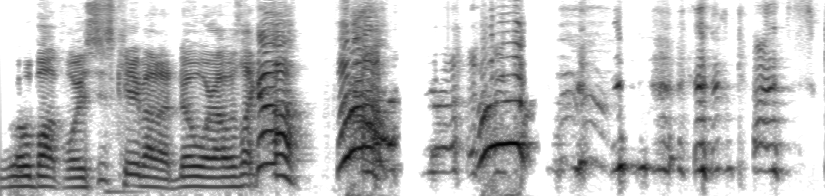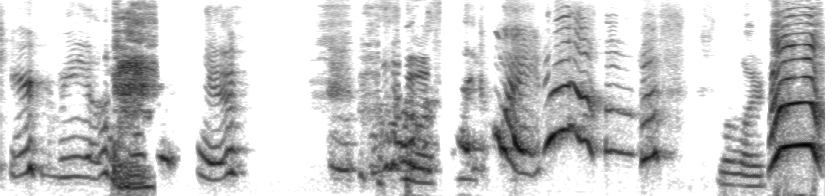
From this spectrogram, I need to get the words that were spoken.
Robot voice just came out of nowhere. I was like, ah! ah! it kind of scared me a little bit too. I was like, wait. I was like, ah!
